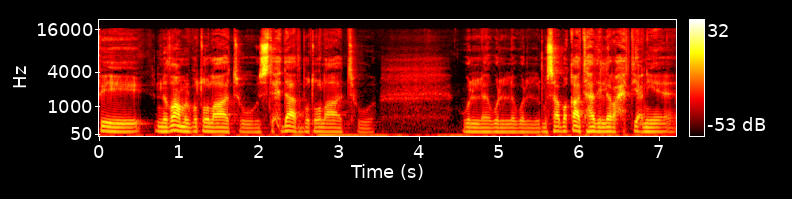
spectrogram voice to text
في نظام البطولات واستحداث بطولات و وال وال والمسابقات هذه اللي راح يعني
